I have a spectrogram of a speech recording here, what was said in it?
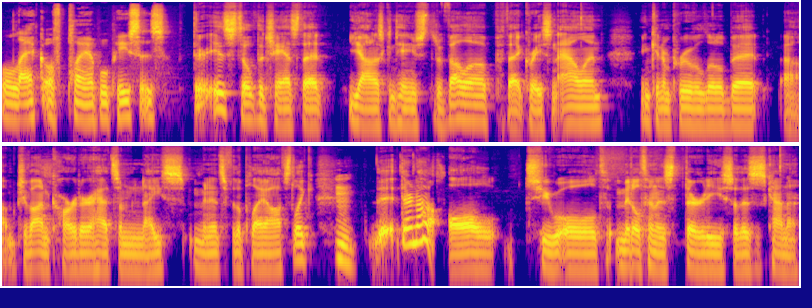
lack of playable pieces. There is still the chance that Giannis continues to develop, that Grayson Allen and can improve a little bit. Um, Jevon Carter had some nice minutes for the playoffs. Like mm. they're not all too old. Middleton is 30, so this is kind of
